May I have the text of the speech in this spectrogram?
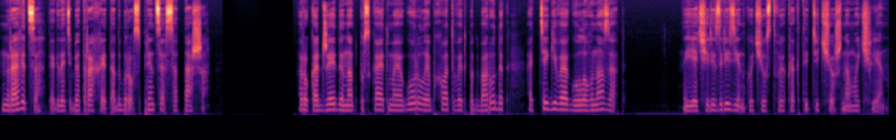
Нравится, когда тебя трахает отброс, принцесса Таша? Рука Джейдена отпускает моё горло и обхватывает подбородок, оттягивая голову назад. Я через резинку чувствую, как ты течешь на мой член.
